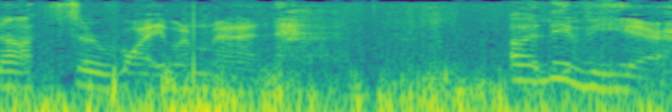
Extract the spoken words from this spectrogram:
not Survivor Man. I live here.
